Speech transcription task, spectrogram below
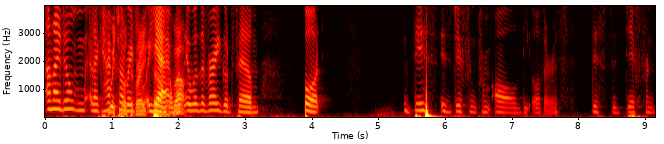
and I don't like Hacksaw Which was a Ridge. w- yeah, as it was. It was a very good film, but this is different from all the others. This is a different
